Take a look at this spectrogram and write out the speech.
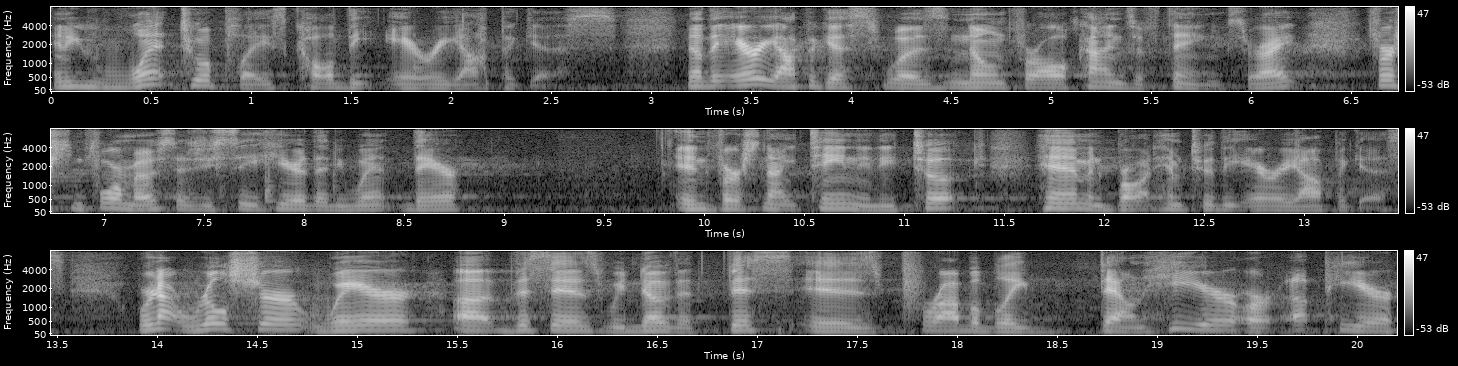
And he went to a place called the Areopagus. Now, the Areopagus was known for all kinds of things, right? First and foremost, as you see here, that he went there in verse 19 and he took him and brought him to the Areopagus. We're not real sure where uh, this is. We know that this is probably down here or up here.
